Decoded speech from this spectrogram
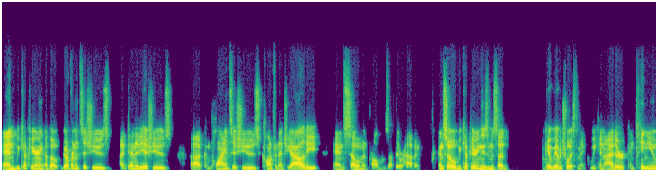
And we kept hearing about governance issues, identity issues, uh, compliance issues, confidentiality, and settlement problems that they were having. And so we kept hearing these and we said, okay, we have a choice to make. We can either continue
